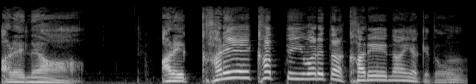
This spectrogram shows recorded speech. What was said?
あれね、あれ、カレーかって言われたらカレーなんやけど、うん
